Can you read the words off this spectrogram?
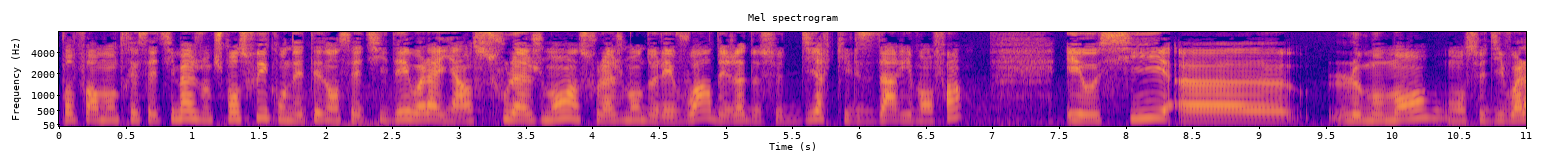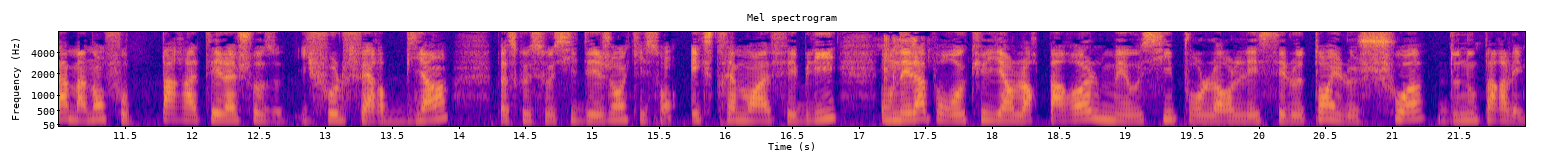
pour pouvoir montrer cette image. Donc je pense oui qu'on était dans cette idée. Voilà, il y a un soulagement, un soulagement de les voir, déjà de se dire qu'ils arrivent enfin, et aussi euh, le moment où on se dit voilà, maintenant faut pas rater la chose. Il faut le faire bien parce que c'est aussi des gens qui sont extrêmement affaiblis. On est là pour recueillir leurs paroles, mais aussi pour leur laisser le temps et le choix de nous parler.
